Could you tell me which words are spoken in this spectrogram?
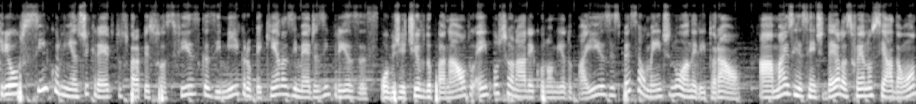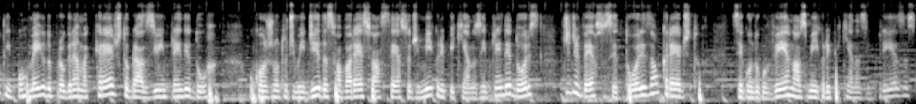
criou cinco linhas de créditos para pessoas físicas e micro, pequenas e médias empresas. O objetivo do Planalto é impulsionar a economia do país, especialmente no ano eleitoral. A mais recente delas foi anunciada ontem por meio do programa Crédito Brasil Empreendedor. O conjunto de medidas favorece o acesso de micro e pequenos empreendedores de diversos setores ao crédito Segundo o governo, as micro e pequenas empresas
